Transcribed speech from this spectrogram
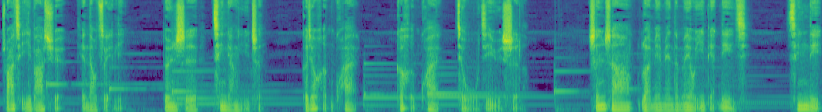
抓起一把雪。填到嘴里，顿时清凉一阵，可就很快，可很快就无济于事了。身上软绵绵的，没有一点力气，心里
